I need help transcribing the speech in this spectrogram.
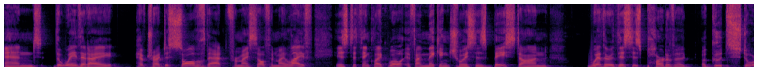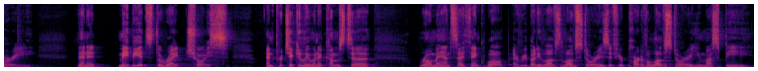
And the way that I have tried to solve that for myself in my life is to think like, well, if I'm making choices based on whether this is part of a, a good story, then it maybe it's the right choice. And particularly when it comes to romance, I think, well, everybody loves love stories. If you're part of a love story, you must be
